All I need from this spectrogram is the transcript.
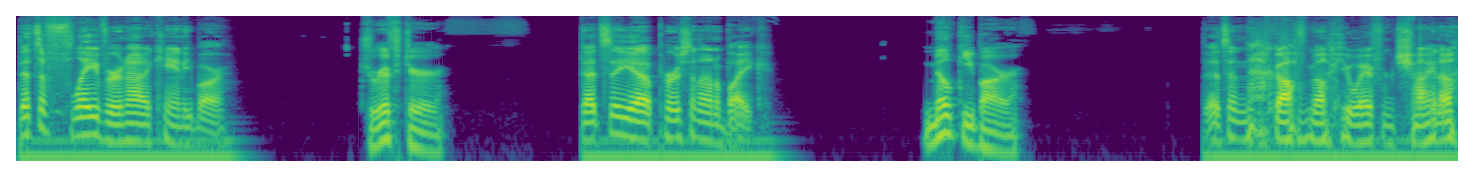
That's a flavor, not a candy bar. Drifter. That's a uh, person on a bike. Milky Bar. That's a knockoff Milky Way from China.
